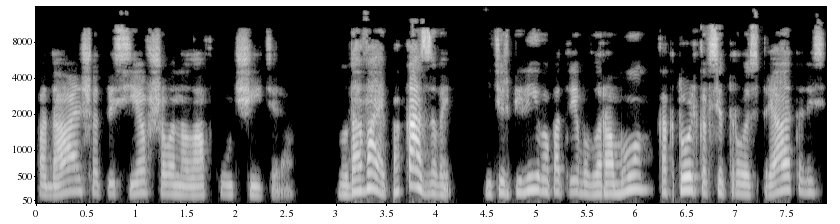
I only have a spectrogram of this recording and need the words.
подальше от присевшего на лавку учителя. «Ну давай, показывай!» — нетерпеливо потребовал Рамон, как только все трое спрятались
